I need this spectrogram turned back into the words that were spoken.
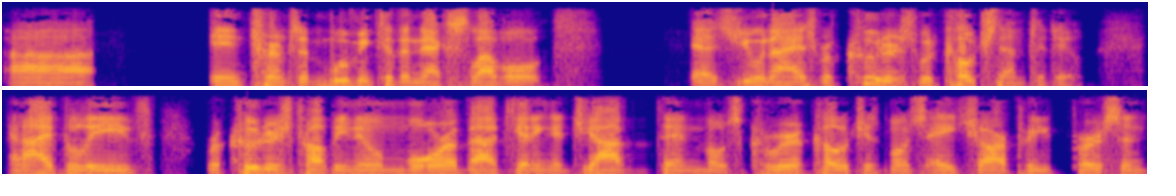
uh, in terms of moving to the next level as you and I as recruiters would coach them to do. And I believe recruiters probably know more about getting a job than most career coaches, most HR person,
